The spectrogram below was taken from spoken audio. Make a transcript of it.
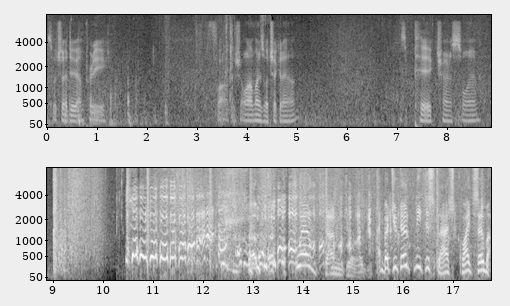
So what should I do? I'm pretty far from Well, I might as well check it out. There's a pig trying to swim. Well done, George. But you don't need to splash quite so much.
